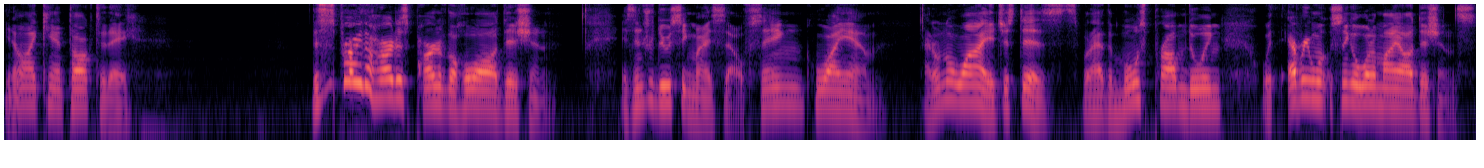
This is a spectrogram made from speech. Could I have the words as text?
You know, I can't talk today. This is probably the hardest part of the whole audition. Is introducing myself, saying who I am. I don't know why, it just is. It's what I have the most problem doing with every single one of my auditions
